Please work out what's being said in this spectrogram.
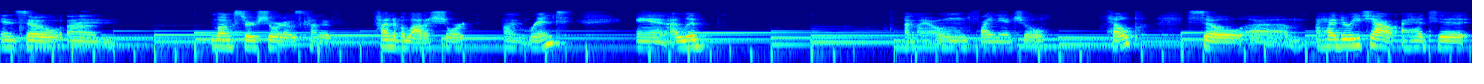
And so um long story short, I was kind of kind of a lot of short on rent and I live on my own financial help. So um, I had to reach out. I had to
